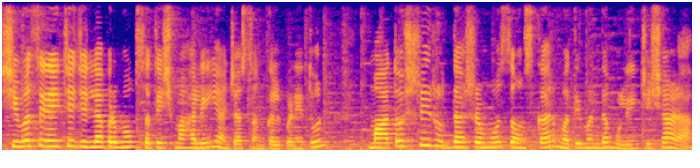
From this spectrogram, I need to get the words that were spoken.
शिवसेनेचे जिल्हाप्रमुख सतीश महाले यांच्या संकल्पनेतून मातोश्री वृद्धाश्रम व संस्कार मतिमंद मुलींची शाळा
